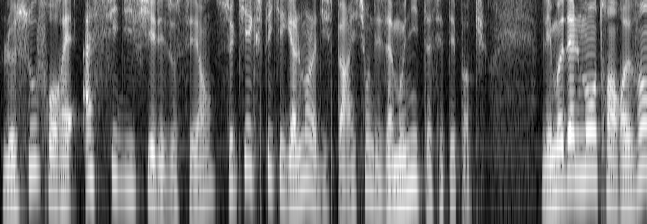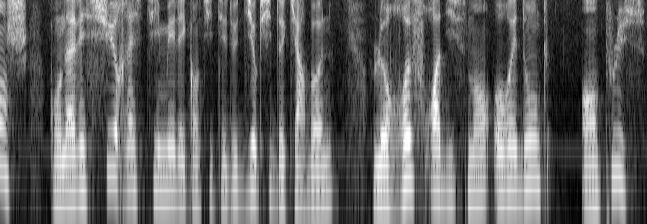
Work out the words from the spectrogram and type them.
le soufre aurait acidifié les océans, ce qui explique également la disparition des ammonites à cette époque. Les modèles montrent en revanche qu'on avait surestimé les quantités de dioxyde de carbone. Le refroidissement aurait donc en plus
